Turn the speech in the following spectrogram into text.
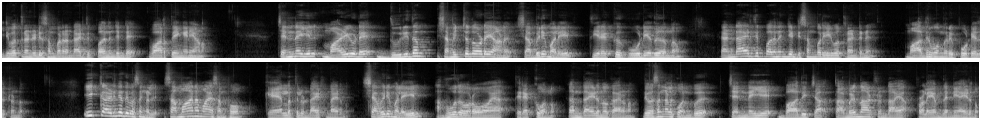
ഇരുപത്തിരണ്ട് ഡിസംബർ രണ്ടായിരത്തി പതിനഞ്ചിന്റെ വാർത്ത ഇങ്ങനെയാണ്. ചെന്നൈയിൽ മഴയുടെ ദുരിതം ശമിച്ചതോടെയാണ് ശബരിമലയിൽ തിരക്ക് കൂടിയത് എന്ന് രണ്ടായിരത്തി പതിനഞ്ച് ഡിസംബർ ഇരുപത്തിരണ്ടിന് മാതൃഭൂമി റിപ്പോർട്ട് ചെയ്തിട്ടുണ്ട്. ഈ കഴിഞ്ഞ ദിവസങ്ങളിൽ സമാനമായ സംഭവം കേരളത്തിലുണ്ടായിട്ടുണ്ടായിരുന്നു. ശബരിമലയിൽ അഭൂതപൂർവമായ തിരക്ക് വന്നു. എന്തായിരുന്നു കാരണം? ദിവസങ്ങൾക്ക് മുൻപ് ചെന്നൈയെ ബാധിച്ച തമിഴ്നാട്ടിലുണ്ടായ പ്രളയം തന്നെയായിരുന്നു.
